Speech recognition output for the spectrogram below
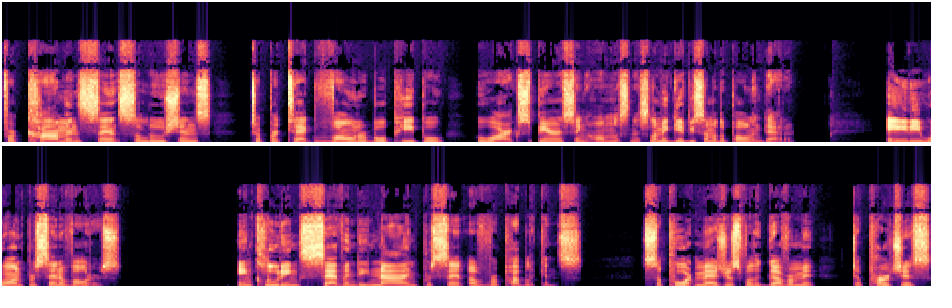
for common sense solutions to protect vulnerable people who are experiencing homelessness. Let me give you some of the polling data 81% of voters, including 79% of Republicans, support measures for the government to purchase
